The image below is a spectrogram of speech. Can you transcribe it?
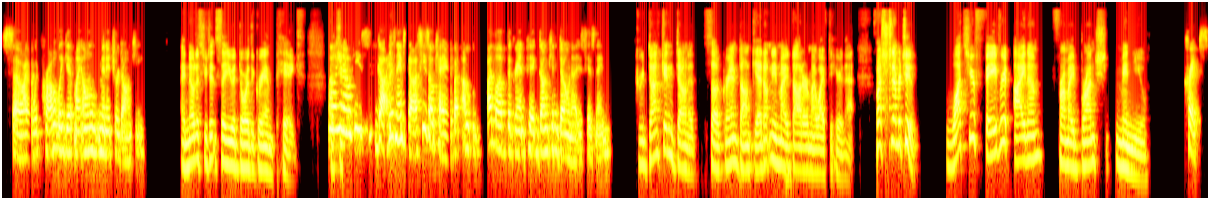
So I would probably get my own miniature donkey. I noticed you didn't say you adore the grand pig. Well, you know, he's got his name's Gus. He's okay, but I, I love the Grand Pig. Dunkin' Donut is his name. Dunkin' Donut. So Grand Donkey. I don't need my daughter or my wife to hear that. Question number two: What's your favorite item from a brunch menu? Crepes.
